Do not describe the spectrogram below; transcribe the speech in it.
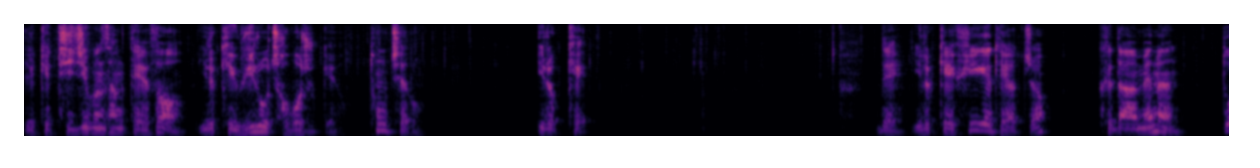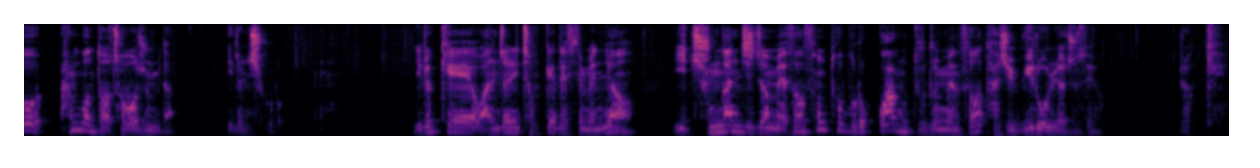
이렇게 뒤집은 상태에서 이렇게 위로 접어줄게요. 통째로. 이렇게. 네, 이렇게 휘게 되었죠? 그 다음에는 또 한 번 더 접어줍니다. 이런 식으로. 이렇게 완전히 접게 됐으면요. 이 중간 지점에서 손톱으로 꽉 누르면서 다시 위로 올려주세요. 이렇게.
